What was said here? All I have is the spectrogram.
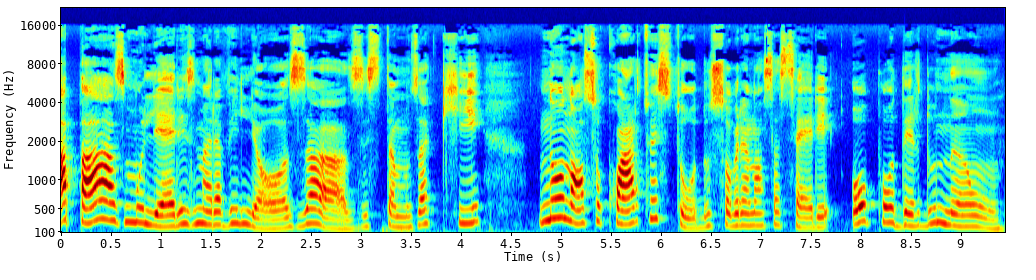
A paz, mulheres maravilhosas! Estamos aqui no nosso quarto estudo sobre a nossa série O Poder do Não,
